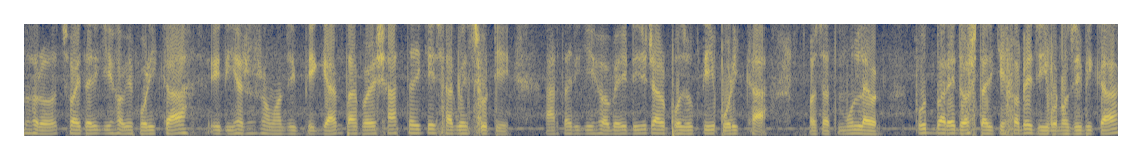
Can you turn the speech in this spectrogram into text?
ধরো, ছয় তারিখে হবে পরীক্ষা, ইতিহাস ও সামাজিক বিজ্ঞান, তারপরে সাত তারিখে থাকবে ছুটি, আট তারিখে হবে ডিজিটাল প্রযুক্তি পরীক্ষা, অর্থাৎ মূল্যায়ন। বুধবারে দশ তারিখে হবে জীবন ও জীবিকা,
